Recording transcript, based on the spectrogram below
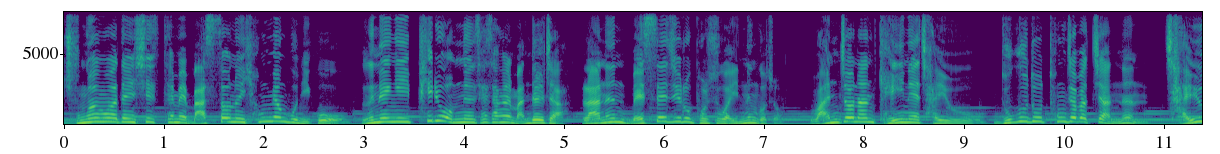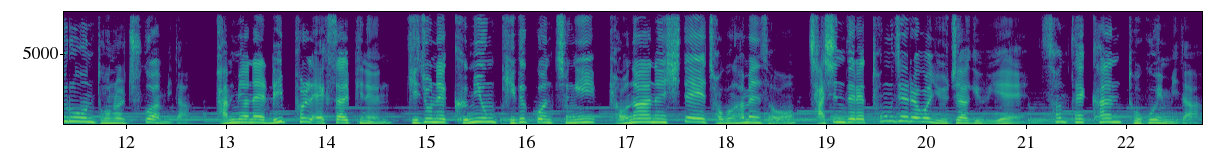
중앙화된 시스템에 맞서는 혁명군이고 은행이 필요 없는 세상을 만들자라는 메시지로 볼 수가 있는 거죠. 완전한 개인의 자유, 누구도 통제받지 않는 자유로운 돈을 추구합니다. 반면에 리플 XRP는 기존의 금융 기득권층이 변화하는 시대에 적응하면서 자신들의 통제력을 유지하기 위해 선택한 도구입니다.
